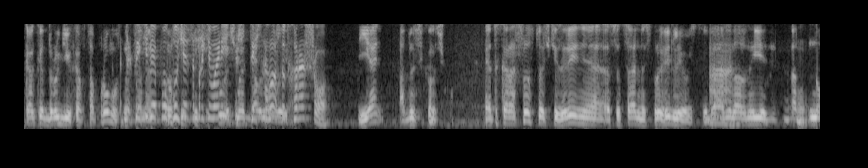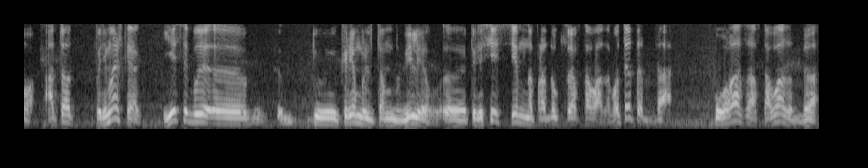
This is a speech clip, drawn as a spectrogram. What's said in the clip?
как и других автопромов... Так ты себе, получается, противоречишь. Ты же сказал, что это хорошо. Я... Одну секундочку. Это хорошо с точки зрения социальной справедливости. Да, А. они должны ездить на но. А то, понимаешь как? Если бы э, э, Кремль там велел э, пересесть всем на продукцию АвтоВАЗа, вот это да. УАЗа, АвтоВАЗа, да.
